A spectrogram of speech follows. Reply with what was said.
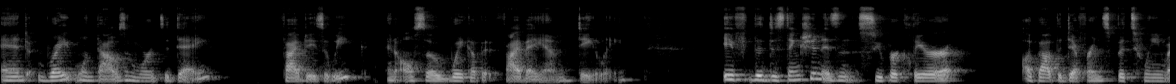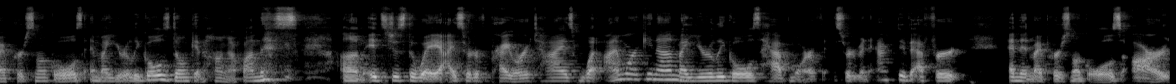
and write 1,000 words a day, five days a week, and also wake up at 5 a.m. daily. If the distinction isn't super clear, about the difference between my personal goals and my yearly goals. Don't get hung up on this. Um, it's just the way I sort of prioritize what I'm working on. My yearly goals have more of sort of an active effort, And then my personal goals are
